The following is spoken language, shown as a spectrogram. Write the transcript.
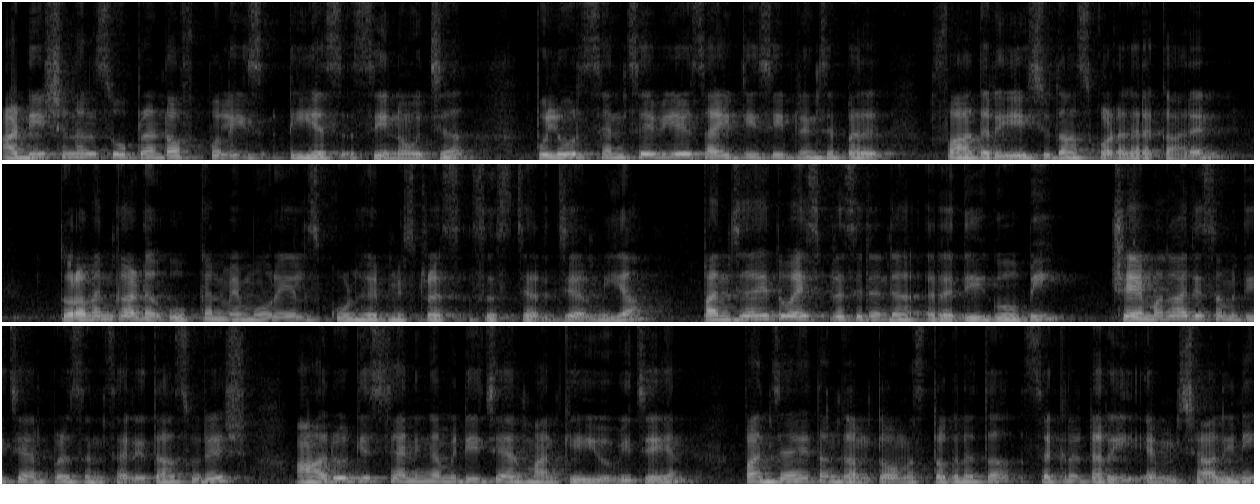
additional superintendent of police T S Sinoj Puloor saint Xavier's I T C principal father Yesudas കൊടകരക്കാരൻ Thuravankad Ookkan memorial school headmistress sister Jermia panchayat vice president Rathi Gopi ക്ഷേമകാര്യ സമിതി ചെയർപേഴ്സൺ സരിത സുരേഷ് ആരോഗ്യ standing committee chairman K U Vijayan panchayat അംഗം Thomas Thokalath secretary M Shalini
